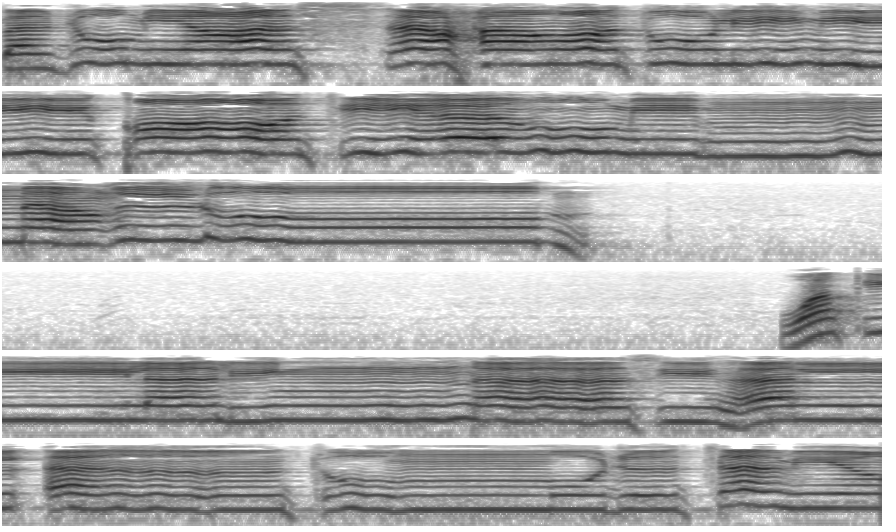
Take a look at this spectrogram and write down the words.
فجمع السحرة لميقات يوم معلوم. وقيل للناس هل أنتم مجتمعون؟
